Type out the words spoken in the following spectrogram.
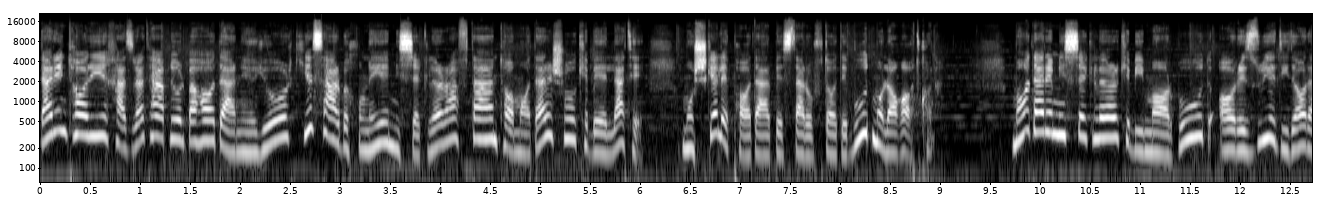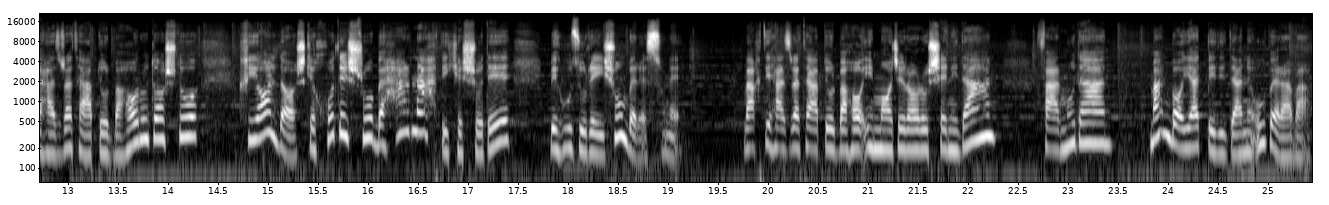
در این تاریخ حضرت عبدالبها در نیویورک یه سر به خونه میستکلر رفتن تا مادرش رو که به علت مشکل پا در بستر افتاده بود ملاقات کنند. مادر میستکلر که بیمار بود آرزوی دیدار حضرت عبدالبها رو داشت و خیال داشت که خودش رو به هر نحوی که شده به حضور ایشون برسونه. وقتی حضرت عبدالبها این ماجرا رو شنیدن فرمودن من باید به دیدن او بروم.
